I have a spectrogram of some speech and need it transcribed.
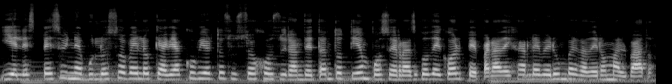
y el espeso y nebuloso velo que había cubierto sus ojos durante tanto tiempo se rasgó de golpe para dejarle ver un verdadero malvado.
